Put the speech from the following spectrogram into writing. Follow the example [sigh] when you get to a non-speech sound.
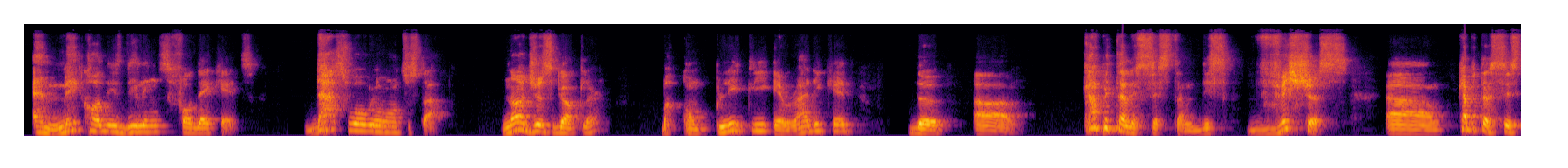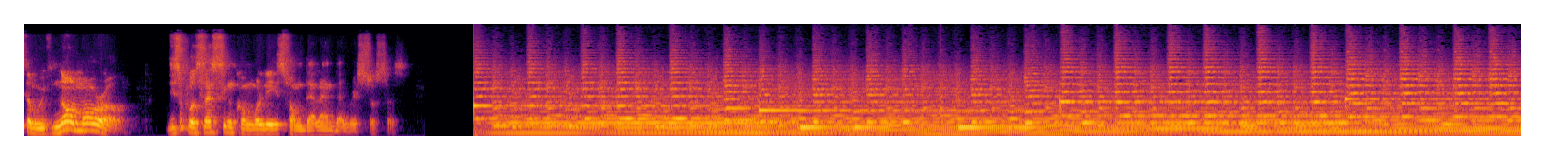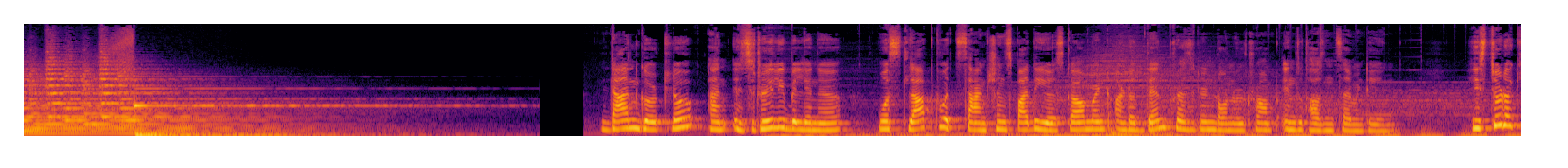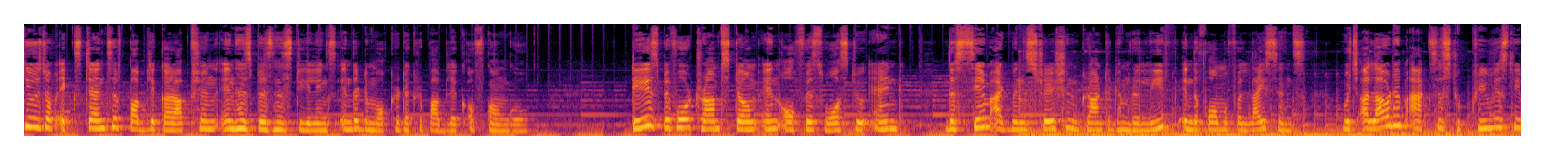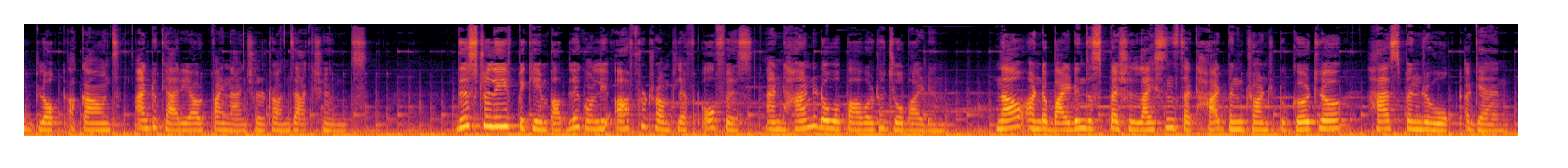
and make all these dealings for decades. That's what we want to stop. Not just Gertler, but completely eradicate the uh, capitalist system, this vicious uh, capitalist system with no moral, dispossessing Congolese from their land and resources. Dan Gertler, an Israeli billionaire, was slapped with sanctions by the US government under then President Donald Trump in 2017. He stood accused of extensive public corruption in his business dealings in the Democratic Republic of Congo. Days before Trump's term in office was to end, the same administration granted him relief in the form of a license, which allowed him access to previously blocked accounts and to carry out financial transactions. This relief became public only after Trump left office and handed over power to Joe Biden. Now, under Biden, the special license that had been granted to Gertler has been revoked again.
